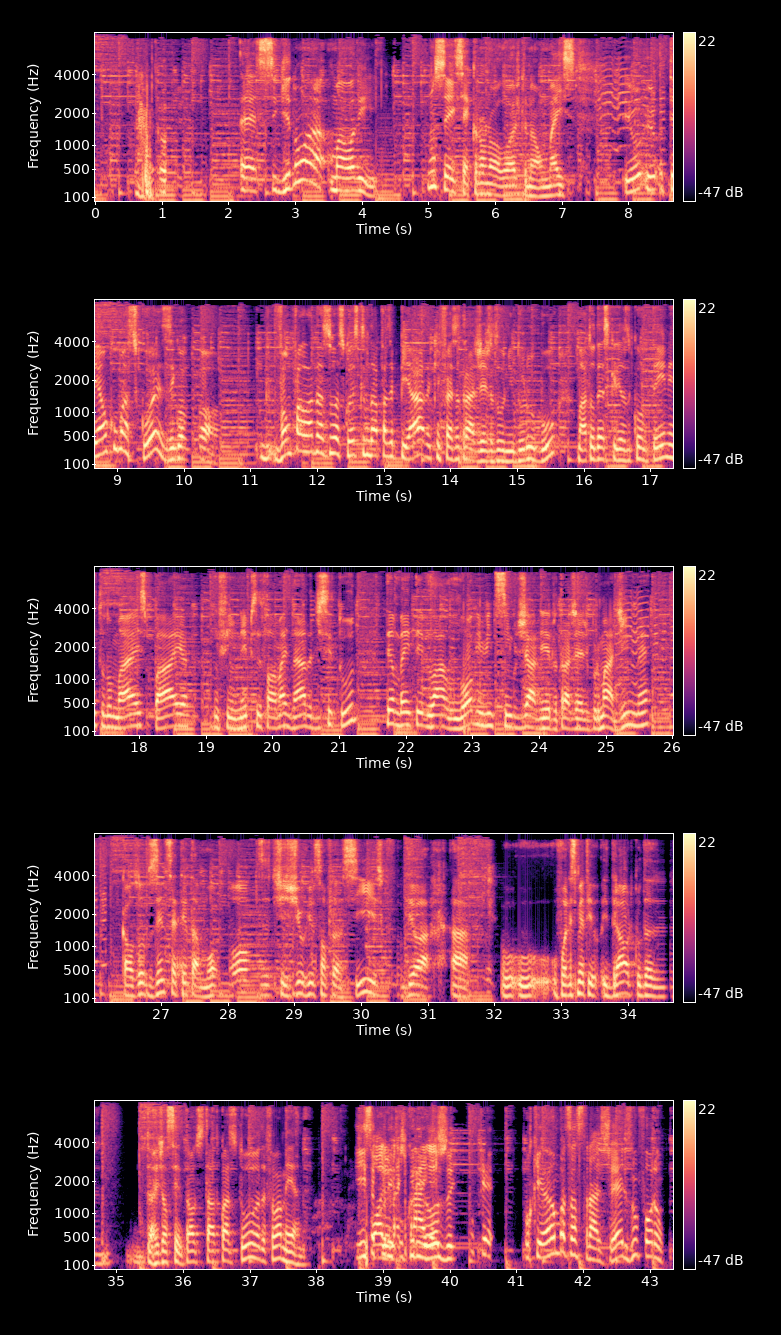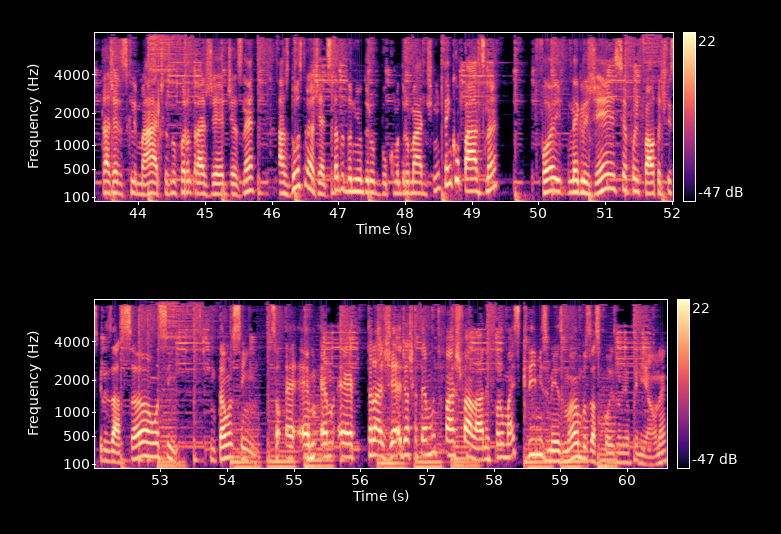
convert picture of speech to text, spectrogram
é, seguindo uma, uma ordem. Não sei se é cronológica, não, mas. Eu, eu tem algumas coisas, igual. Ó, Vamos falar das duas coisas que não dá pra fazer piada, que foi essa tragédia do Ninho do Urubu, matou 10 crianças no container e tudo mais, paia, enfim, nem preciso falar mais nada, disse tudo. Também teve lá, logo em 25 de janeiro, a tragédia de Brumadinho, né? Causou 270 mortes, atingiu o Rio São Francisco, deu a, a o, o, fornecimento hidráulico da, da região central do estado quase toda, foi uma merda. Isso é Olha, curioso, porque porque ambas as tragédias não foram tragédias climáticas, não foram tragédias, né? As duas tragédias, tanto do Ninho do Urubu como do Brumadinho, tem culpados, né? Foi negligência, foi falta de fiscalização, assim. Então, assim, é, é, é, é tragédia, acho que até é muito fácil de falar, né? Foram mais crimes mesmo, ambas as coisas, na minha opinião, né?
